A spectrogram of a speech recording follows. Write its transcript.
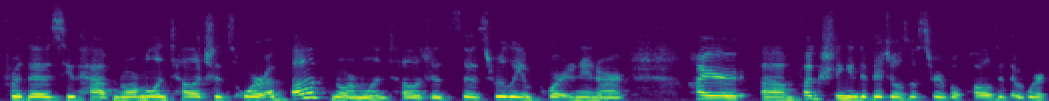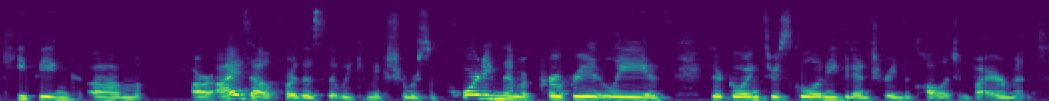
for those who have normal intelligence or above normal intelligence. So it's really important in our higher um, functioning individuals with cerebral palsy that we're keeping um, our eyes out for this so that we can make sure we're supporting them appropriately as they're going through school and even entering the college environment.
